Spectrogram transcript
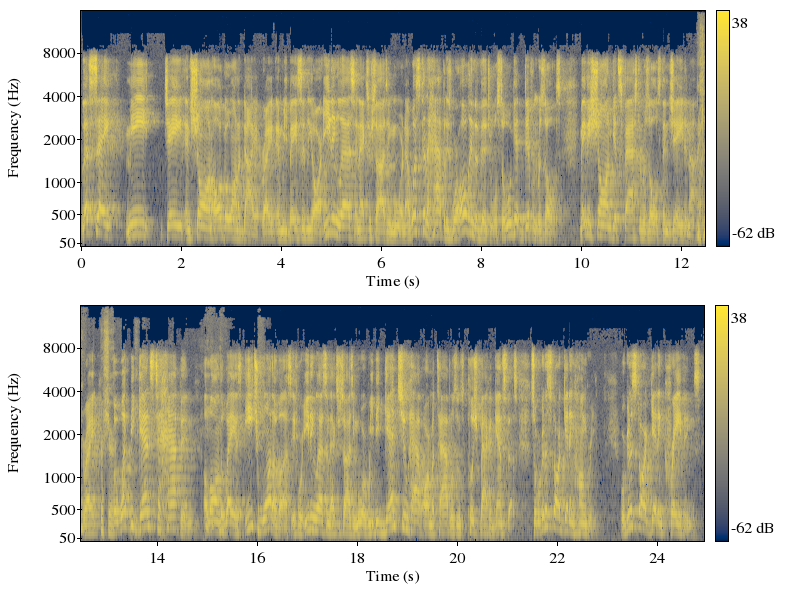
Let's say me, Jade, and Shawn all go on a diet, right? And we basically are eating less and exercising more. Now, what's going to happen is we're all individuals, so we'll get different results. Maybe Shawn gets faster results than Jade and I, right? For sure. But what begins to happen along the way is each one of us, if we're eating less and exercising more, we begin to have our metabolisms push back against us. So we're going to start getting hungry. We're going to start getting cravings.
